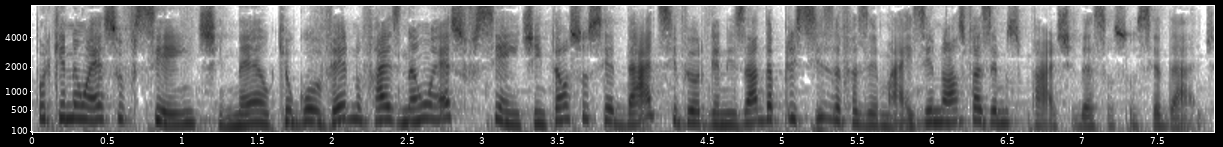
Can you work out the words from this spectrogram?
porque não é suficiente, né? O que o governo faz não é suficiente. Então a sociedade civil organizada precisa fazer mais e nós fazemos parte dessa sociedade.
